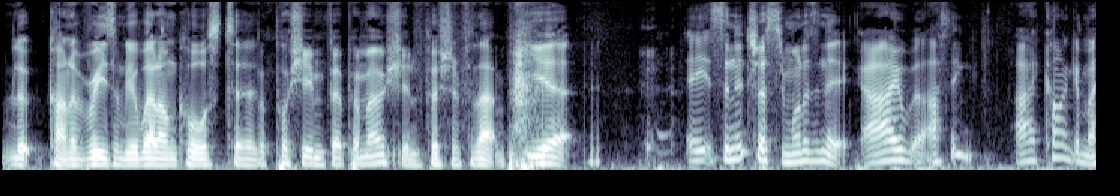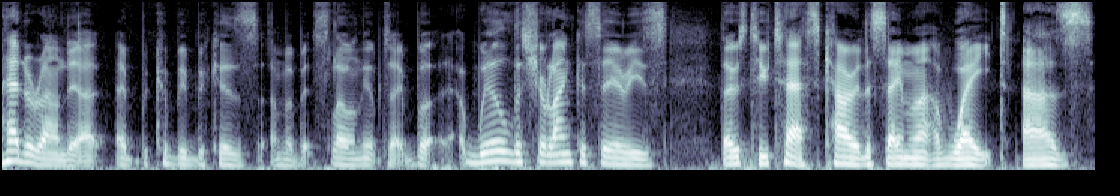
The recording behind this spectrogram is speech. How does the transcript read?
look kind of reasonably well on course we're to pushing for promotion. pushing for that. yeah, it's an interesting one, isn't it? I I think I can't get my head around it. It could be because I'm a bit slow on the uptake. But will the Sri Lanka series, those two tests, carry the same amount of weight as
